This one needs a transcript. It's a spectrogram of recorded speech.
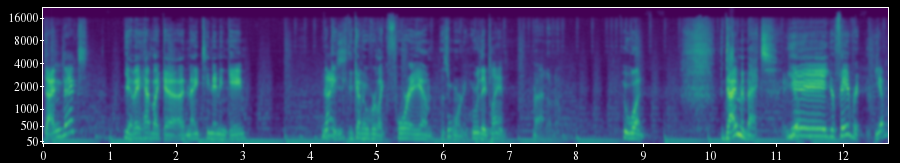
Diamondbacks, Yeah, they had like a, a 19 inning game. Nice. It got over like 4 a.m. this morning. Who are they playing? I don't know. Who won? The Diamondbacks. you go. Yay, your favorite. Yep.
